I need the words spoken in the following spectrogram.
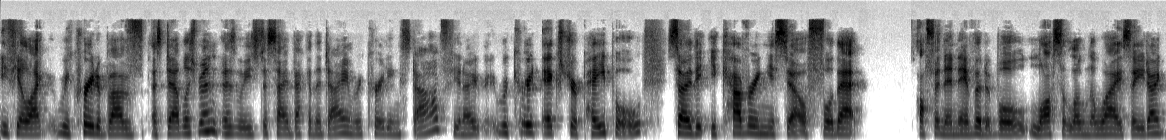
if you like, recruit above establishment, as we used to say back in the day in recruiting staff, you know, recruit extra people so that you're covering yourself for that often inevitable loss along the way. So you don't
